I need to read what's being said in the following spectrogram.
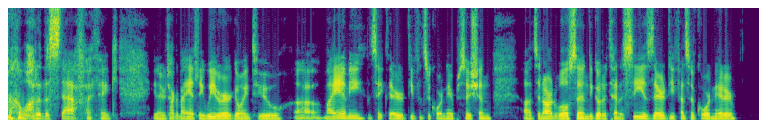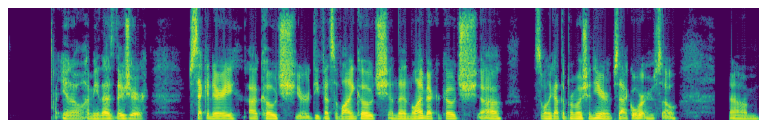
a lot of the staff. I think, you know, you're talking about Anthony Weaver going to uh, Miami to take their defensive coordinator position. Uh, Dennard Wilson to go to Tennessee as their defensive coordinator. You know, I mean, that's there's your secondary uh, coach, your defensive line coach, and then linebacker coach. Is the one that got the promotion here, Zach Orr. So, um,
